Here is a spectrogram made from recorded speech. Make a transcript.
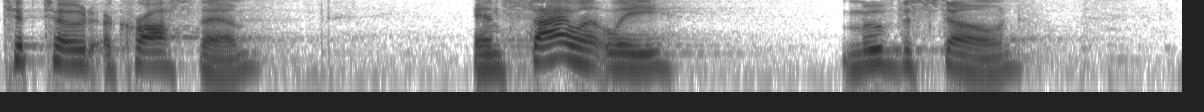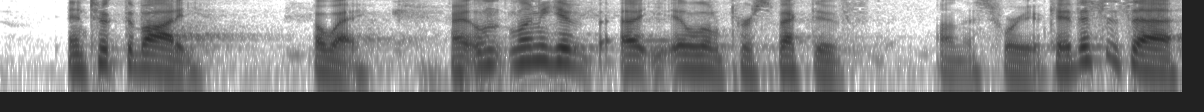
tiptoed across them and silently moved the stone and took the body away. All right, let me give a, a little perspective on this for you. Okay, this is a,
